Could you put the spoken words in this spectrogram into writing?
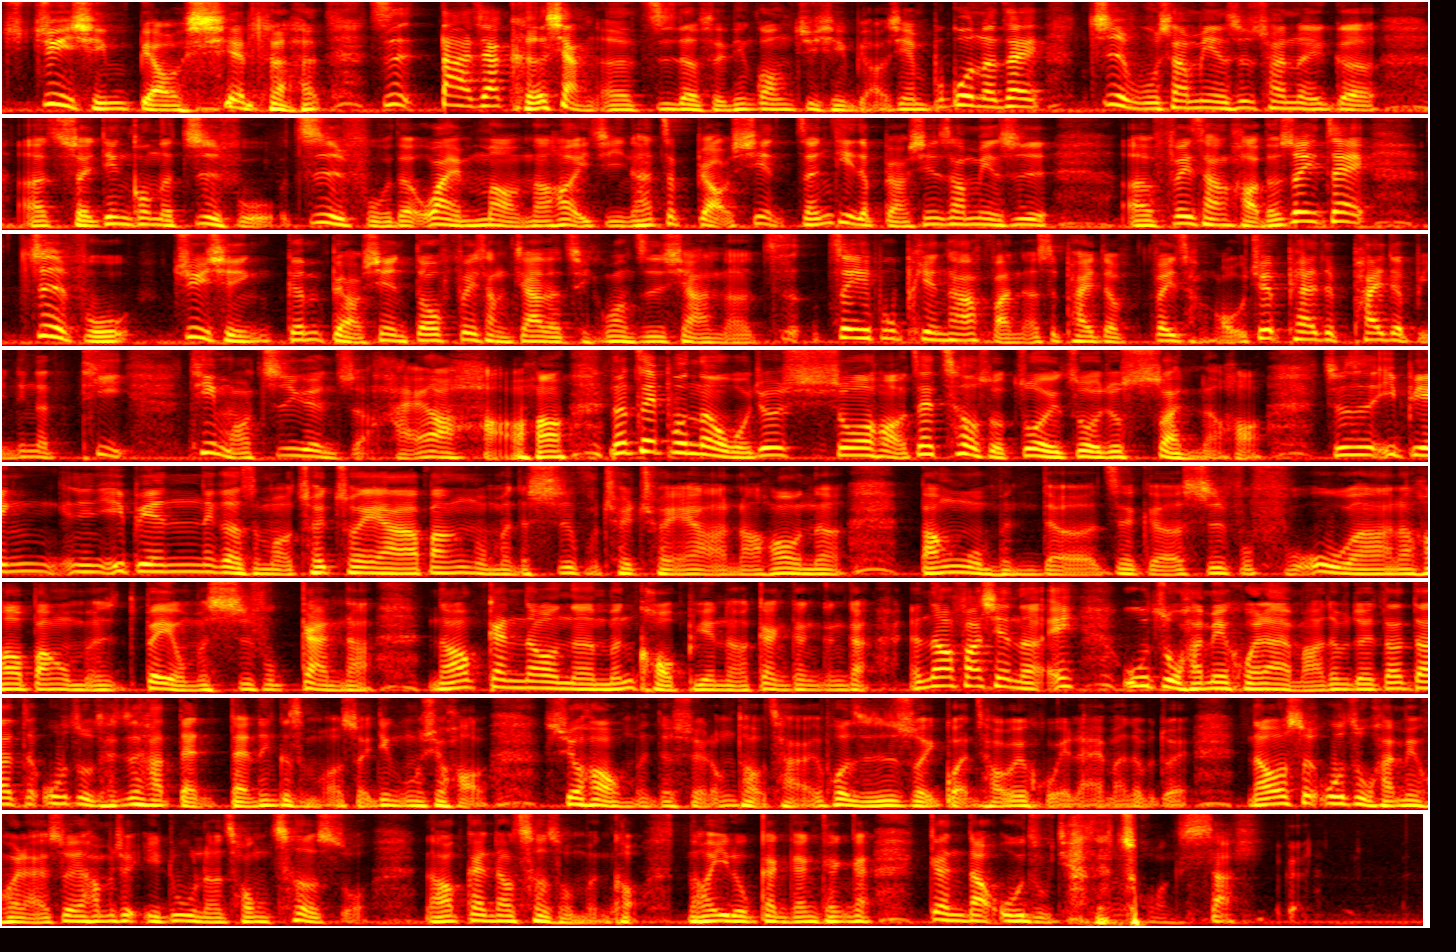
剧情表现啦，是大家可想而知的水电工剧情表现。不过呢，在制服上面是穿了一个呃水电工的制服，制服的外貌，然后以及呢这表现整体的表现上面是呃非常好的，所以在。制服剧情跟表现都非常佳的情况之下呢，这这一部片它反而是拍的非常好，我觉得拍的拍的比那个剃剃毛志愿者还要好哈。那这部呢，我就说哈，在厕所坐一坐就算了哈，就是一边一边那个什么吹吹啊，帮我们的师傅吹吹啊，然后呢帮我们的这个师傅服务啊，然后帮我们被我们师傅干啊，然后干到呢门口边呢干干干干，然后发现呢，哎，屋主还没回来嘛，对不对？但但屋主才是他等等那个。什么水电工修好修好我们的水龙头才或者是水管才会回来嘛，对不对？然后是屋主还没回来，所以他们就一路呢从厕所，然后干到厕所门口，然后一路干干干干干到屋主家的床上。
